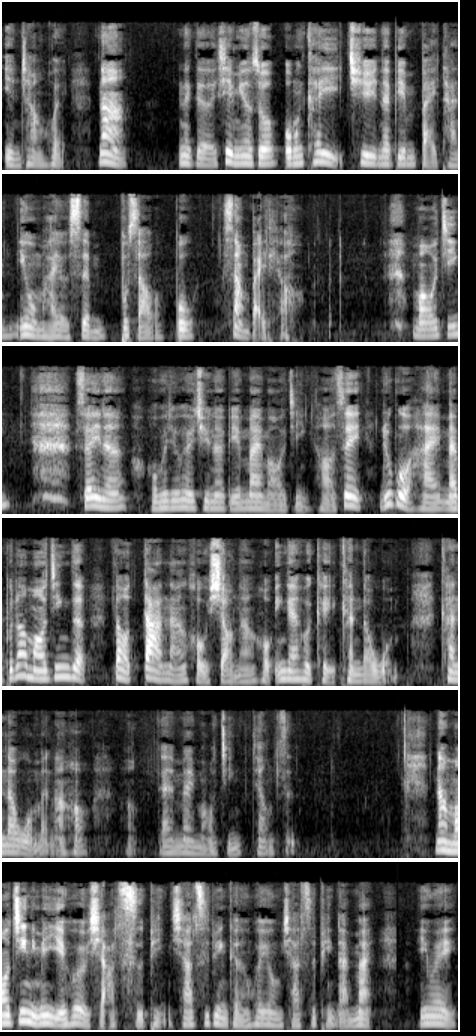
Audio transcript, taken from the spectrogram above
演唱会。那那个谢明又说，我们可以去那边摆摊，因为我们还有剩不少不。上百条毛巾，所以呢，我们就会去那边卖毛巾。好，所以如果还买不到毛巾的，到大南吼、小南吼，应该会可以看到我们，看到我们了哈。好，在卖毛巾这样子。那毛巾里面也会有瑕疵品，瑕疵品可能会用瑕疵品来卖，因为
